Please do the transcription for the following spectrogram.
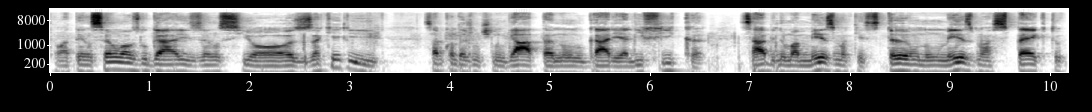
Então, atenção aos lugares ansiosos, aquele. Sabe quando a gente engata num lugar e ali fica, sabe? Numa mesma questão, num mesmo aspecto.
